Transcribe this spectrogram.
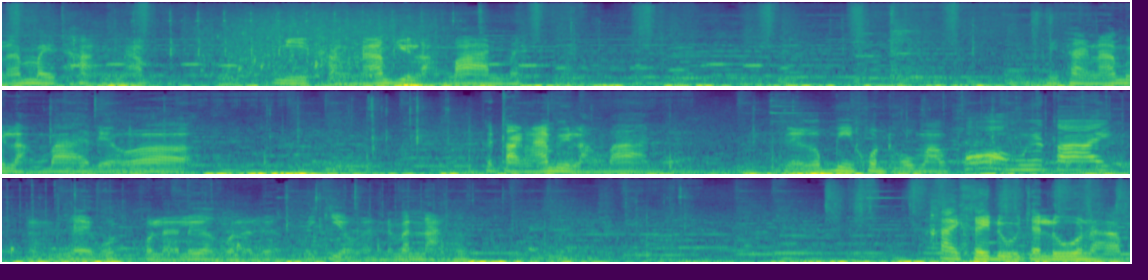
แล้วไม่ถังน้ำมีถังน้ำอยู่หลังบ้านไหมมีถังน้ำอยู่หลังบ้าน เดี๋ยวก็ไปตักน้ำอยู่หลังบ้าน เดี๋ยวก็มีคนโทรมาพ่อมึงจะตายไม่ใช่คนละเรื่องคนละเรื่องไม่เกี่ยวกันนั่นมันหนัง ใครเคยดูจะรู้นะครับ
